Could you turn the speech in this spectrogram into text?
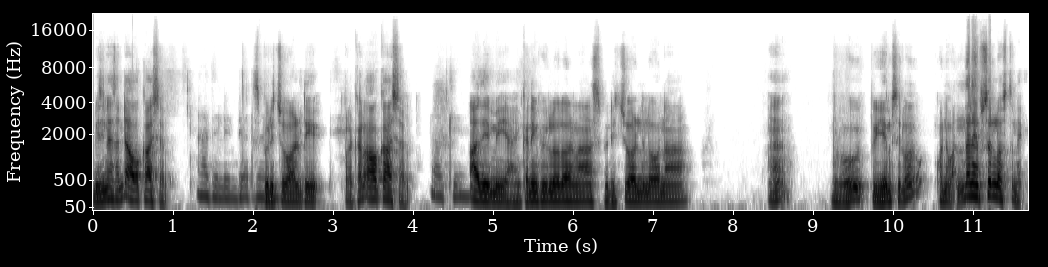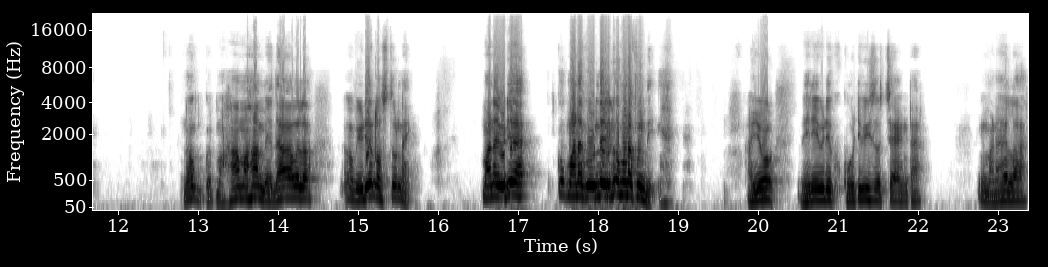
బిజినెస్ అంటే అవకాశాలు. స్పిరిచువాలిటీ ప్రకారం అవకాశాలు. అది మీ యాంకరింగ్ ఫీల్డ్లోనా స్పిరిచువాలిటీలోనా? ఇప్పుడు పిఎంసీలో కొన్ని వందల ఎపిసోడ్లు వస్తున్నాయి. నో మహామహా మేధావుల వీడియోలు వస్తున్నాయి. మన వీడియోకు మనకు ఉండే విలువ మనకుంది. అయ్యో వేరే వీడియోకి కోటి వ్యూస్ వచ్చాయంట. ఇంక మనం ఎలా?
